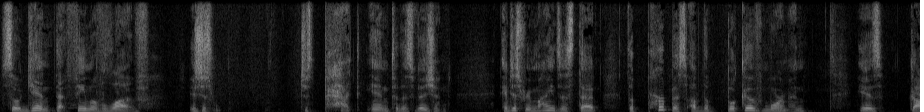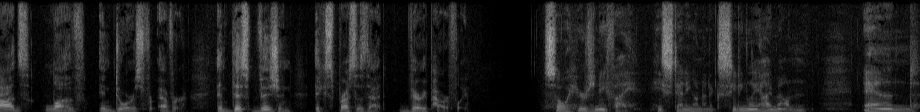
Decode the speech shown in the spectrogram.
So again, that theme of love is just, just packed into this vision. It just reminds us that the purpose of the Book of Mormon is God's love endures forever. And this vision expresses that very powerfully. So here's Nephi. He's standing on an exceedingly high mountain, and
